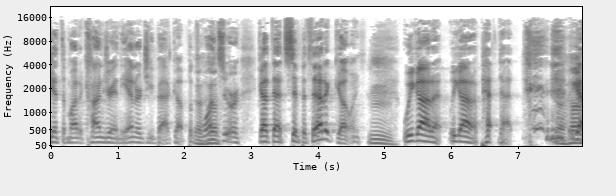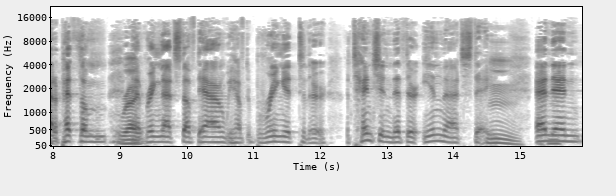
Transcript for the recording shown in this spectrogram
get the mitochondria and the energy back up. But the Uh-huh. ones who are got that sympathetic going, Mm. we gotta we gotta pet that. we gotta pet them Uh-huh. Right. and bring that stuff down. We have to bring it to their attention that they're in that state. Mm. And Mm-hmm. then,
